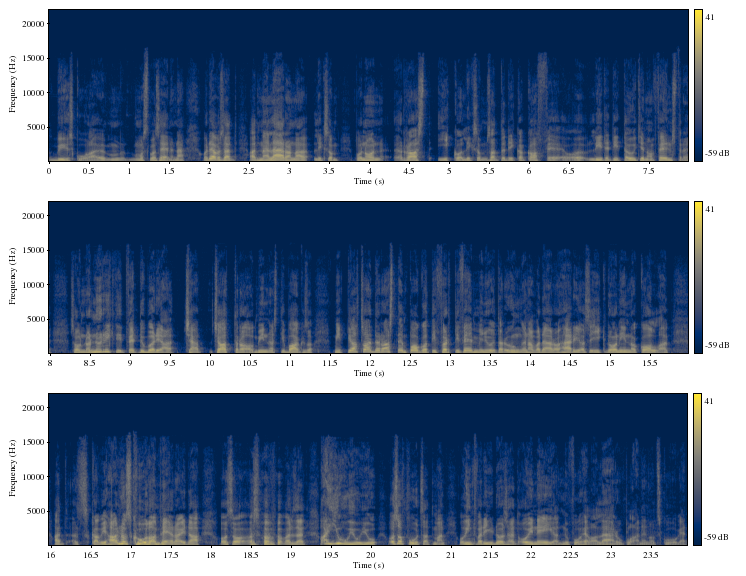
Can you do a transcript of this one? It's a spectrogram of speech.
byskola, måste bara säga den här. Och det var så att, att när lärarna liksom på någon rast gick och liksom satt och dricka kaffe och lite tittade ut genom fönstret, så om de nu riktigt vet du började chat, chattra och minnas tillbaka så mitt i allt så hade rasten pågått i 45 minuter och ungarna var där och härjade och så gick någon in och kollade att, att ska vi ha någon skola mera idag? Och så, och så var det så att ah, jo, jo, jo, och så fortsatte man. Och inte var det ju då så att oj nej, att nu får hela läroplanen åt skogen.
